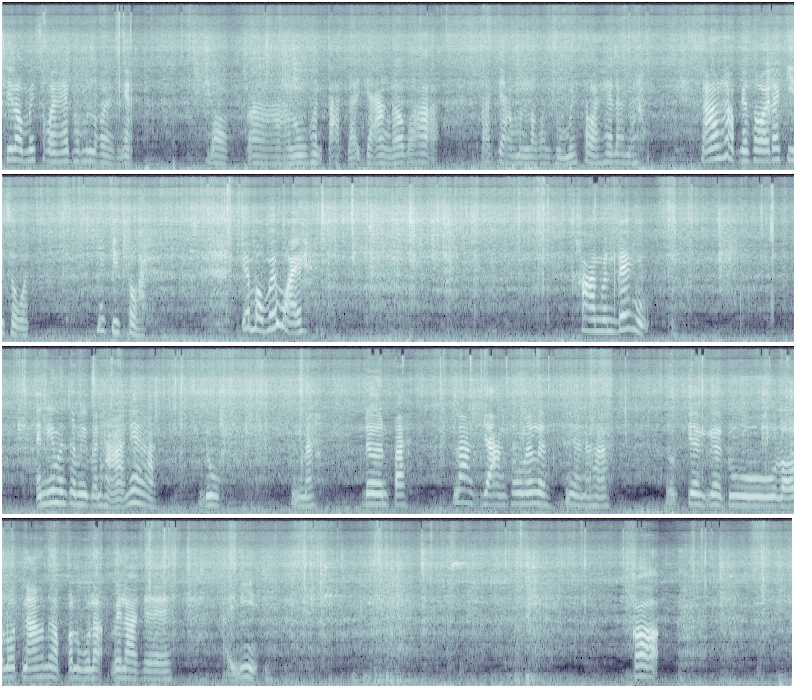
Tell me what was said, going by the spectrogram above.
ที่เราไม่ซอยให้เพราะมันลอยอย่างเงี้ย บอกอลุงคนตัดหลายยางแล้วว่าลากยางมันลอยหนูไม่ซอยให้แล้วนะน้ำถับแกซอยได้กี่ส่วนไม่กี่ส่วนแกบอกไม่ไหว คานมันเด้ง อันนี้มันจะมีปัญหาเนี่ยค่ะ ดูเห็นไหมเดินไปลากยางทั้งนั้นเลย เนี่ยนะคะแล้วแกแกดูล้อรถนะครับก็รู้ละเวลาแกไอ้นี่ ก็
